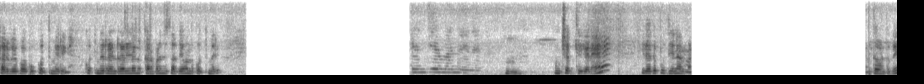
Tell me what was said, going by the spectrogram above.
కరివేపాకు కొత్తిమీర. కొత్తిమీర రెండు రెళ్ళలో మీకు కనపడింది అదే ఉంది కొత్తిమీర. చెప్తీగానే ఇదైతే పుదీనా అనమాట అంతా ఉంటుంది?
